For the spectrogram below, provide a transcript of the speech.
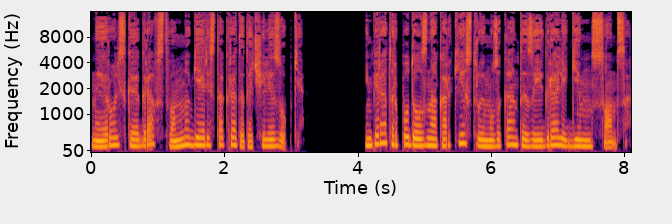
На Ирольское графство многие аристократы точили зубки. Император подал знак оркестру, и музыканты заиграли гимн солнца.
